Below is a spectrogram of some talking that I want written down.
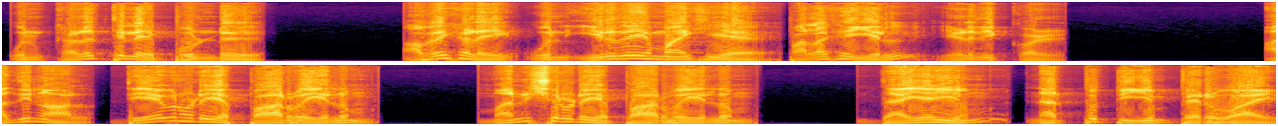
உன் கழுத்திலே பூண்டு அவைகளை உன் இருதயமாகிய பலகையில் எழுதிக்கொள். அதனால் தேவனுடைய பார்வையிலும் மனுஷருடைய பார்வையிலும் தயையும் நற்புத்தியும் பெறுவாய்.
